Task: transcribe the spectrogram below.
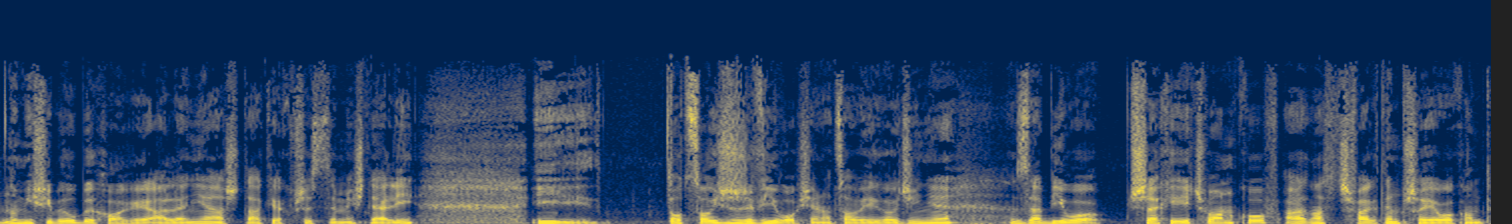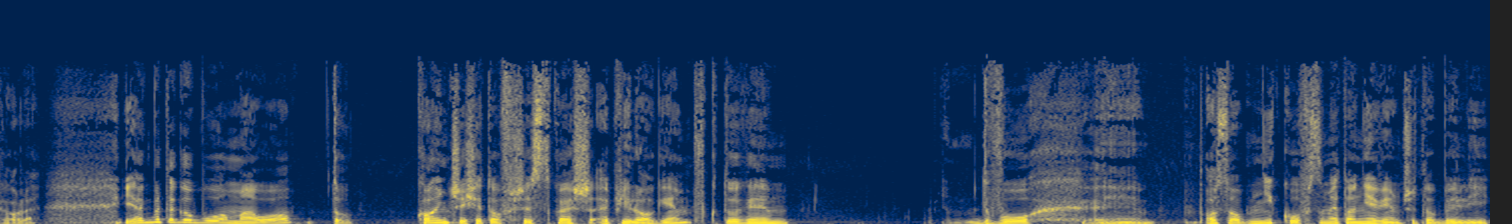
no Mishi byłby chory, ale nie aż tak, jak wszyscy myśleli i to coś żywiło się na całej rodzinie, zabiło trzech jej członków, a nad czwartym przejęło kontrolę. I jakby tego było mało, to kończy się to wszystko jeszcze epilogiem, w którym dwóch y, osobników, w sumie to nie wiem, czy to byli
